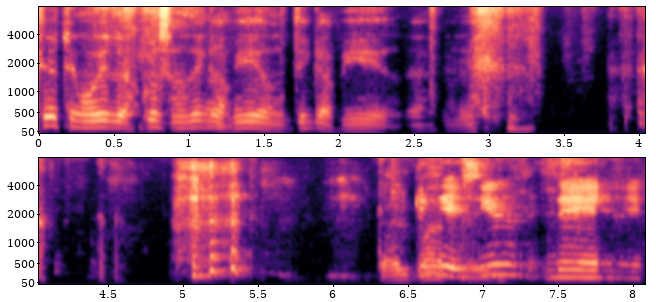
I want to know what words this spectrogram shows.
yo estoy moviendo las cosas, no tengas miedo, no tengas miedo. ¿Qué Calmate. decir de...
